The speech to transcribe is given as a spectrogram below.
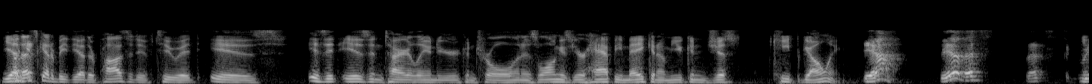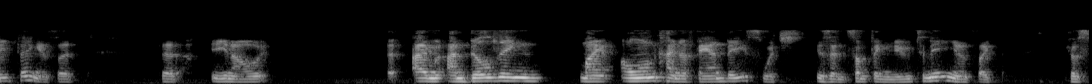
yeah. Okay. That's got to be the other positive to it is is it is entirely under your control, and as long as you're happy making them, you can just keep going. Yeah, yeah, that's that's the great thing is that that you know I'm I'm building my own kind of fan base, which isn't something new to me. You know, it's like because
